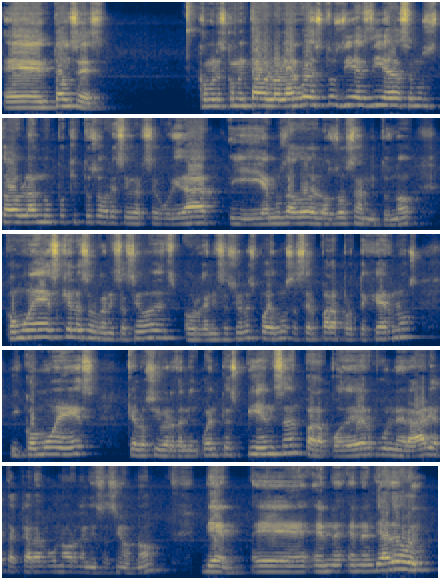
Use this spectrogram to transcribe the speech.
eh, entonces, como les comentaba, a lo largo de estos 10 días hemos estado hablando un poquito sobre ciberseguridad y hemos dado de los dos ámbitos, ¿no? ¿Cómo es que las organizaciones, organizaciones podemos hacer para protegernos y cómo es que los ciberdelincuentes piensan para poder vulnerar y atacar alguna organización, ¿no? Bien, eh, en, en el día de hoy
